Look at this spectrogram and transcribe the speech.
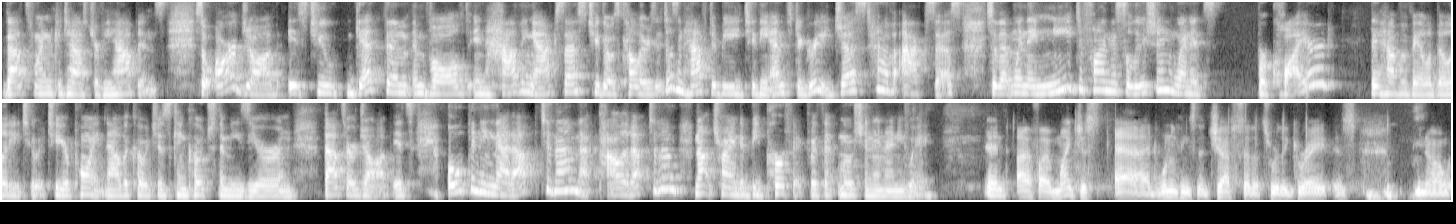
that's when catastrophe happens. So our job is to get them involved in having access to those colors. It doesn't have to be to the nth degree. Just have access so that when they need to find the solution when it's required they have availability to it. To your point, now the coaches can coach them easier, and that's our job. It's opening that up to them, that palette up to them, not trying to be perfect with that motion in any way. And if I might just add, one of the things that Jeff said that's really great is, you know,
